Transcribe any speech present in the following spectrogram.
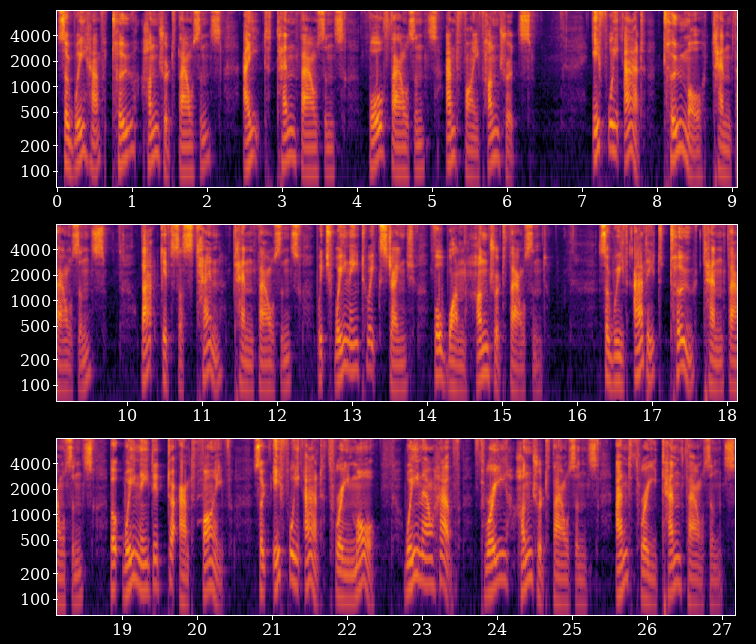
So we have two hundred thousands, eight ten thousands, four thousands, and five hundreds. If we add two more 10,000s. That gives us 10 10,000s, which we need to exchange for 100,000. So we've added two 10,000s, but we needed to add five. So if we add three more, we now have three hundred thousands and three ten thousands.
